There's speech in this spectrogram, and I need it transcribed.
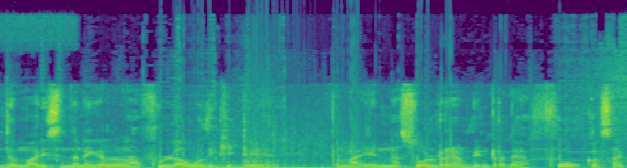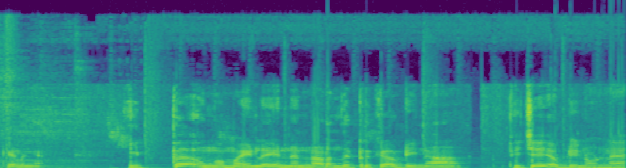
இந்த மாதிரி சிந்தனைகள்லாம் ஃபுல்லாக ஒதுக்கிட்டு இப்போ நான் என்ன சொல்கிறேன் அப்படின்றத ஃபோக்கஸாக கேளுங்க. இப்போ உங்கள் மைண்டில் என்ன நடந்துட்டுருக்கு அப்படின்னா விஜய் அப்படின்னு ஒன்று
